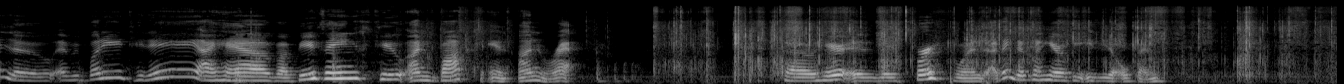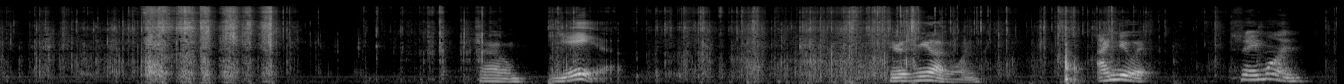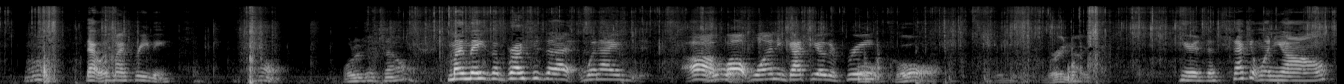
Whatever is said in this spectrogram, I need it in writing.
Hello, everybody. Today I have a few things to unbox and unwrap. So here is the first one. I think this one here will be easy to open. So, yeah. Here's the other one. I knew it. Same one. Oh, That was my freebie. oh. What is this now? My makeup brushes that I, when I uh, Oh. bought one and got the other free. Oh, cool. Very nice. Here's the second one, y'all.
